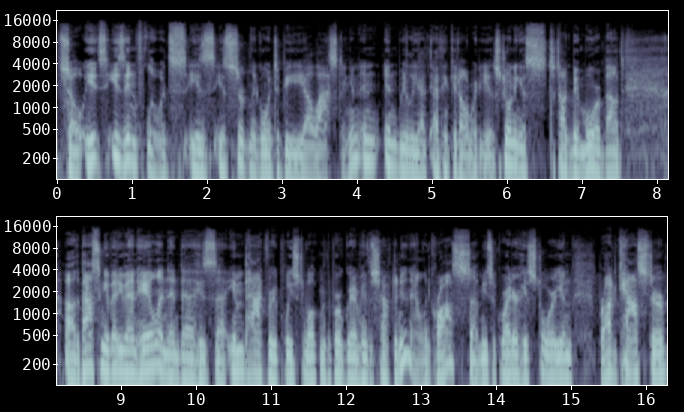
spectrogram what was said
so his his influence is is certainly going to be uh, lasting, and and, and really, I, I, think it already is. Joining us to talk a bit more about. Uh, the passing of Eddie Van Halen and uh, his uh, impact. Very pleased to welcome to the program here this afternoon Alan Cross, music writer, historian, broadcaster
